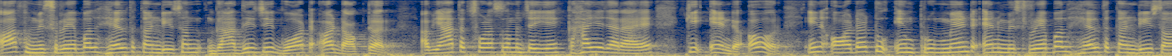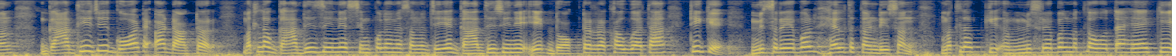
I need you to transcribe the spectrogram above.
of miserable health condition Gandhi ji got a doctor अब यहाँ तक थोड़ा सा समझ जाइए, कहा यह जा रहा है कि एंड और in order to improvement and miserable health condition Gandhi ji got a doctor मतलब गांधी जी ने सिंपल में समझ जाइए गांधी जी ने एक डॉक्टर रखा हुआ था, ठीक है? मिसरेबल हेल्थ कंडीशन मतलब कि मिसरेबल मतलब होता है कि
